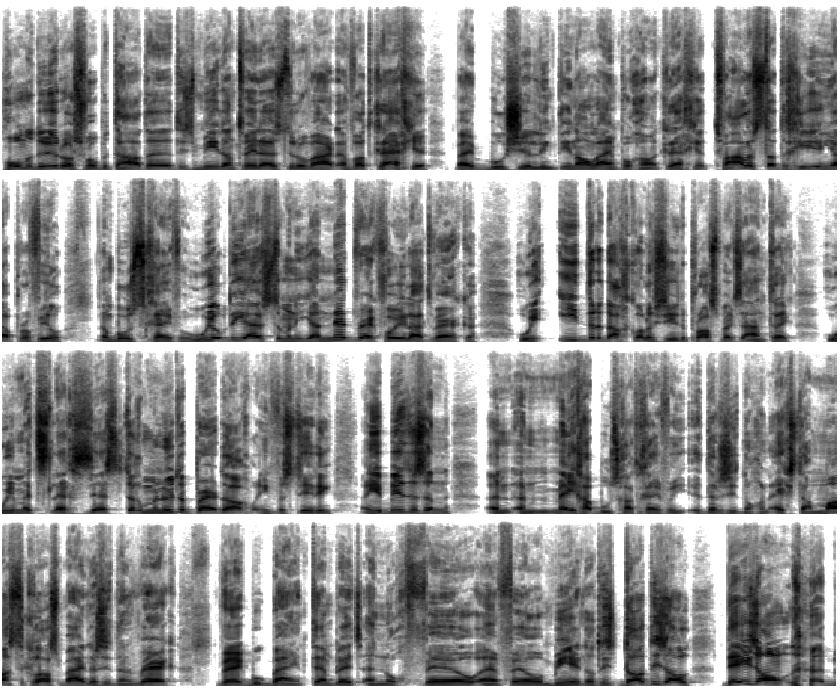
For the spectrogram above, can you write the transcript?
100 euro's voor betaald. Uh, het is meer dan 2000 euro waard. En wat krijg je bij Boost je LinkedIn online programma? Krijg je 12 strategieën in jouw profiel een boost te geven. Hoe je op de juiste manier jouw netwerk voor je laat werken. Hoe je iedere dag kwalificeerde prospects aantrekt. Hoe je met slechts 60 minuten per dag investering en je business een, een, een mega boost gaat geven. Er zit nog een extra masterclass bij. Er zit een werk, werkboek bij, een templates en nog veel en veel meer. Dat is, dat is al, deze al,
